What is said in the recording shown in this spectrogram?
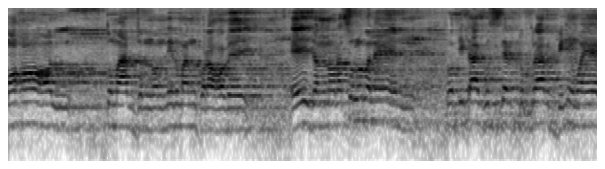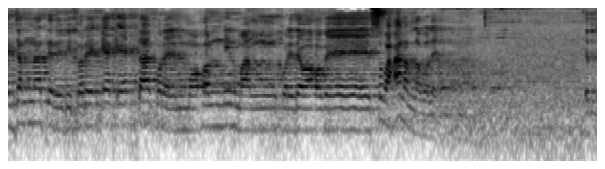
মহল তোমার জন্য নির্মাণ করা হবে। এই জন্য রাসুল বলেন প্রতিটা গুস্তের টুকরার বিনিময়ে জান্নাতের ভিতরে এক একটা করে মহল নির্মাণ করে দেওয়া হবে। সুবাহান আল্লাহ বলে। এত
